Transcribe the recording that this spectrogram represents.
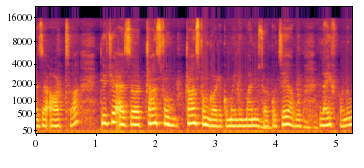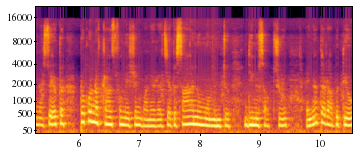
as a art छ त्यो चाहिँ एज अ ट्रान्सफर्म ट्रान्सफर्म गरेको मैले मानिसहरूको चाहिँ अब लाइफ भनौँ न। सो एउटा टोकन अफ ट्रान्सफर्मेसन भनेर चाहिँ एउटा सानो मोमेन्ट दिनु सक्छु होइन? तर अब त्यो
